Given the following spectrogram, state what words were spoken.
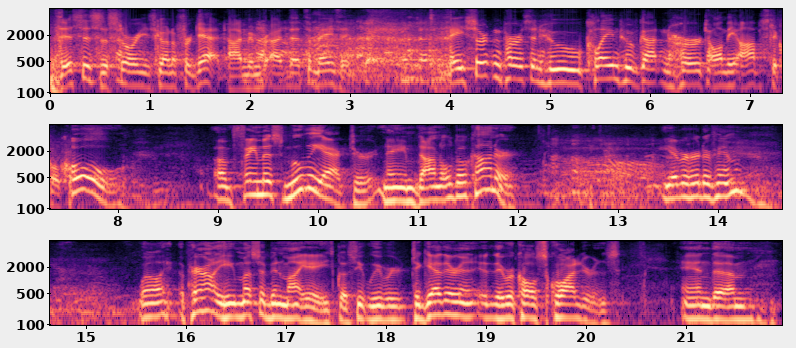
This is the story he's going to forget. I mean, that's amazing. A certain person who claimed to have gotten hurt on the obstacle course. Oh, a famous movie actor named Donald O'Connor. You ever heard of him? Well, apparently he must have been my age because we were together and they were called squadrons. And um,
